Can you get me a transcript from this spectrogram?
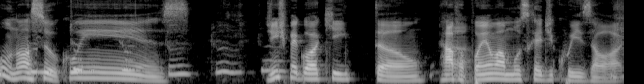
O nosso quiz. A gente pegou aqui então. Rafa, Ah. põe uma música de quiz a hora.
